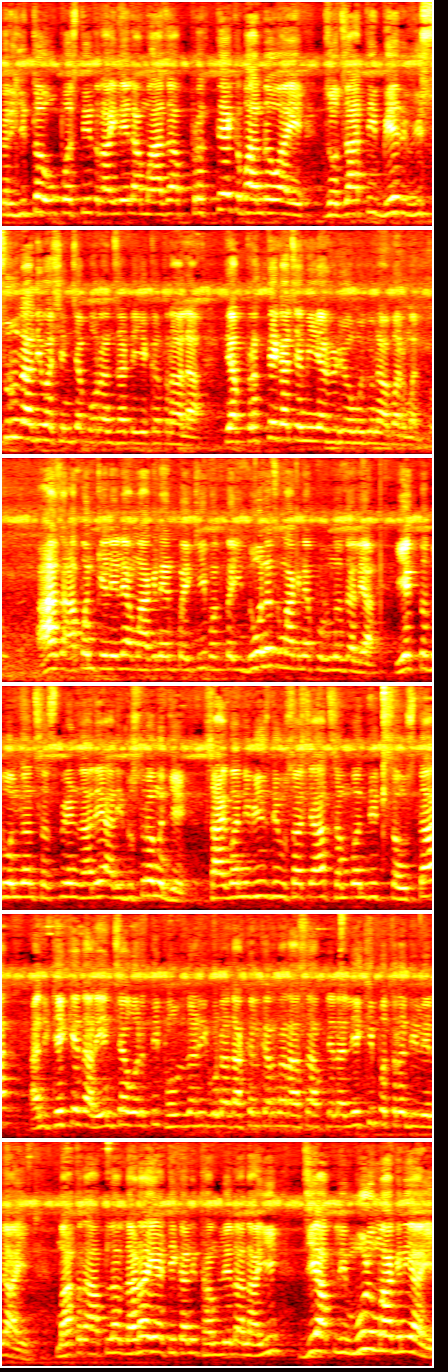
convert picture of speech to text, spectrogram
तर इथं उपस्थित राहिलेला माझा प्रत्येक बांधव आहे जो जातीभेद विसरून आदिवासींच्या पोरांसाठी एकत्र आला. त्या प्रत्येकाचे मी या व्हिडिओमधून आभार मानतो. आज आपण केलेल्या मागण्यांपैकी फक्त ही दोनच मागण्या पूर्ण झाल्या. एक तर दोन जण सस्पेंड झाले आणि दुसरं म्हणजे साहेबांनी वीस दिवसाच्या आत संबंधित संस्था आणि ठेकेदार यांच्यावरती फौजदारी गुन्हा दाखल करणार असं आपल्याला लेखी पत्र दिलेलं आहे. मात्र आपला लढा या ठिकाणी थांबलेला नाही. जी आपली मूळ मागणी आहे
